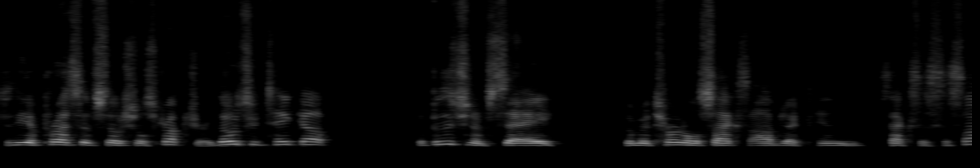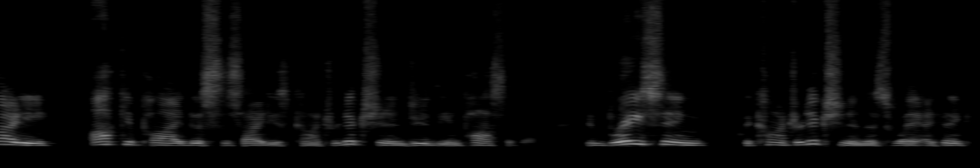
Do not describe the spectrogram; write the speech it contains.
to the oppressive social structure. Those who take up the position of, say, the maternal sex object in sexist society occupy this society's contradiction and do the impossible. Embracing the contradiction in this way, I think,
